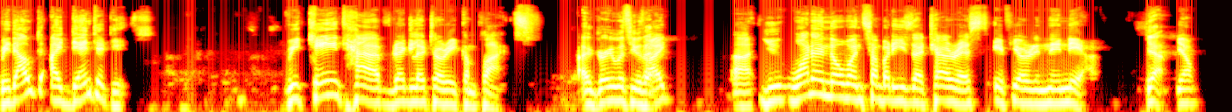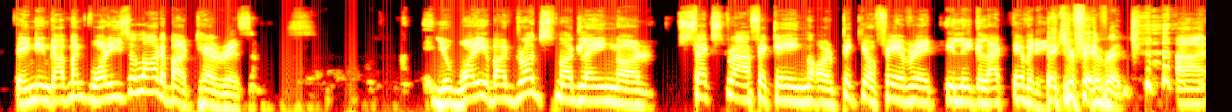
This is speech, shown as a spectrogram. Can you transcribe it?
without identities, we can't have regulatory compliance, I agree with you that right? Uh, you want to know when somebody is a terrorist if you're in India. Yeah. You know, the Indian government worries a lot about terrorism. You worry about drug smuggling or sex trafficking or pick your favorite illegal activity. Pick your favorite. uh,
